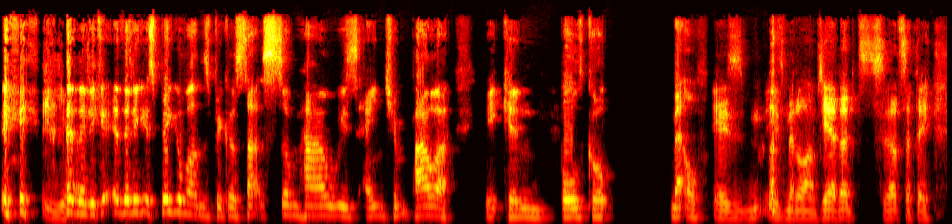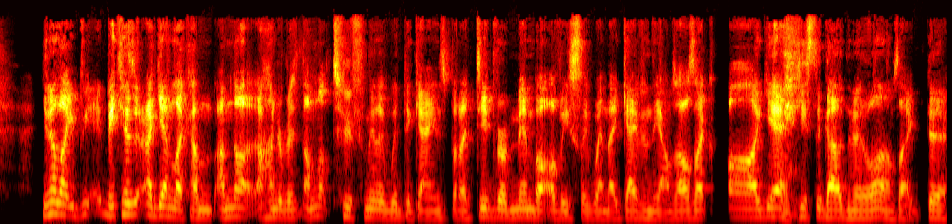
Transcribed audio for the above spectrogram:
Yeah. and then he and then he gets bigger ones because that's somehow his ancient power. It can bulk up metal. his his middle arms. Yeah, that's that's the thing. You know, like because again, like I'm I'm not 100. I'm not too familiar with the games, but I did remember obviously when they gave him the arms, I was like, oh yeah, he's the guy with the metal arms, like duh.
